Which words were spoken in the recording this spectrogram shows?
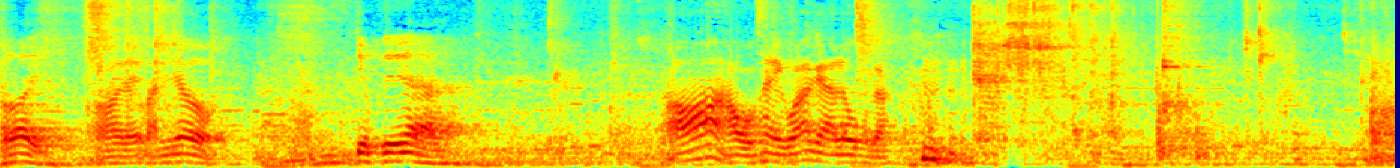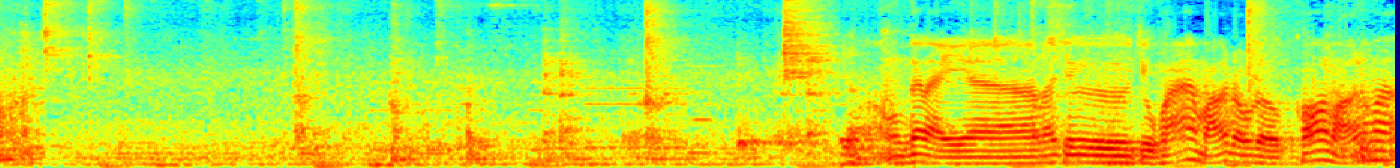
thôi rồi để bánh vô. Chụp kia à? Đó hầu hay quá ra luôn kìa cái này à, nó chứ chìa khóa mở đâu được khó mở lắm á.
